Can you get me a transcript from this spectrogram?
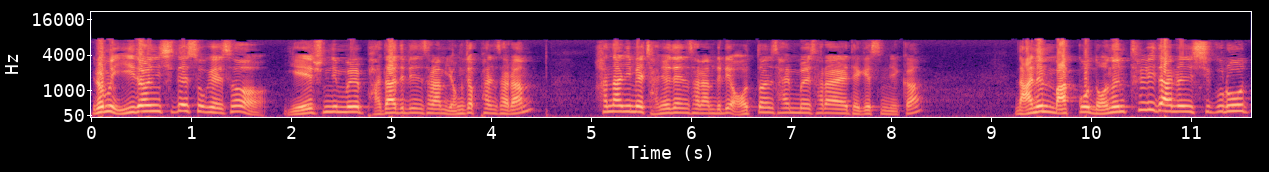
여러분, 이런 시대 속에서 예수님을 받아들이는 사람, 영접한 사람, 하나님의 자녀된 사람들이 어떤 삶을 살아야 되겠습니까? 나는 맞고 너는 틀리다는 식으로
